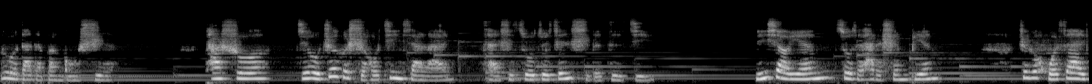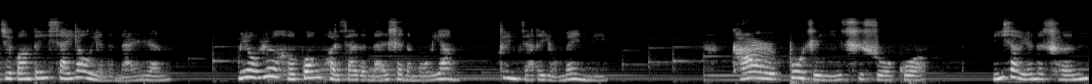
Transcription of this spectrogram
偌大的办公室，他说：“只有这个时候静下来，才是做最真实的自己。”林小妍坐在他的身边。这个活在聚光灯下耀眼的男人，没有任何光环下的男神的模样更加的有魅力。卡尔不止一次说过，林小妍的唇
